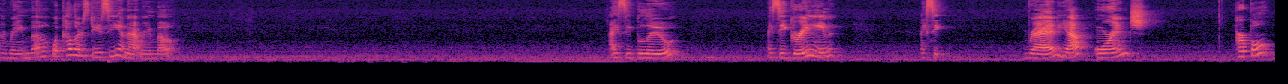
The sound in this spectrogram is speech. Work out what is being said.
A rainbow. What colors do you see in that rainbow? I see blue. I see green. I see red, yep, orange, purple.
